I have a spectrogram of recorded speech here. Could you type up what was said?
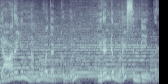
யாரையும் நம்புவதற்கு முன் இரண்டு முறை சிந்தியுங்கள்.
